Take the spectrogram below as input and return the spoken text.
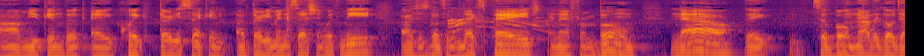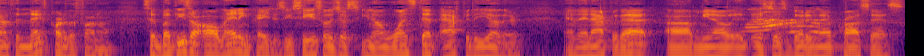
um, you can book a quick thirty second, a thirty minute session with me. Uh, just go to the next page, and then from boom, now they to boom, now they go down to the next part of the funnel. So, but these are all landing pages, you see. So it's just you know one step after the other, and then after that, um, you know, it, it's just building that process."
